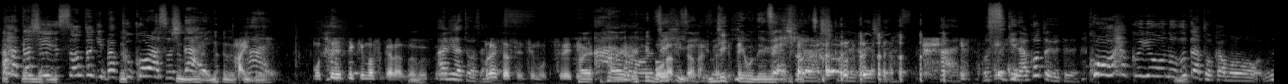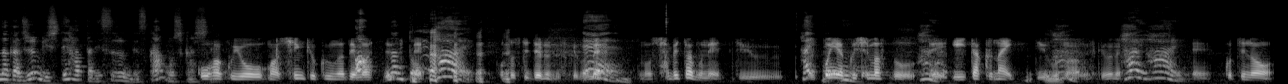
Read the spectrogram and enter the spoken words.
私その時バックコーラスしたい。はい、はいもう連れてきますから、うん、ありがとうございます。村下先生も連れてきます。はい、はい、ぜひ、ぜひお願いします。お願いします。はい、好きなこと言ってね。紅白用の歌とかも、なんか準備してはったりするんですか、もしかして。紅白用、まあ、新曲が出ましてですね。はい。今年出るんですけどね。えー、もう喋たくねっていう、はい、翻訳しますと、うん、えー、言いたくないっていうことなんですけどね。はい、はい、えー、こっちの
